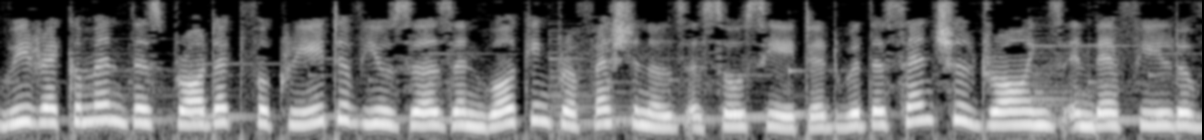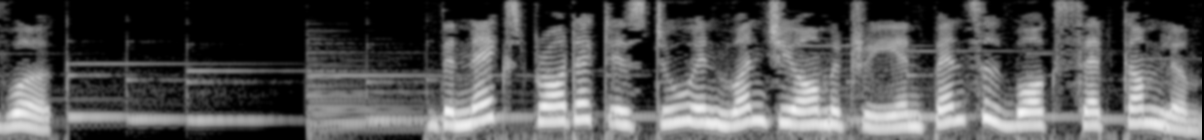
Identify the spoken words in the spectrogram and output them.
We recommend this product for creative users and working professionals associated with essential drawings in their field of work. The next product is 2-in-1 Geometry and Pencil Box Set Camlin.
